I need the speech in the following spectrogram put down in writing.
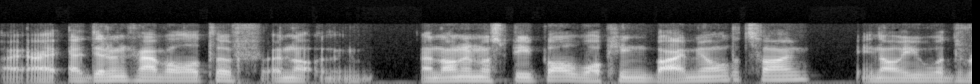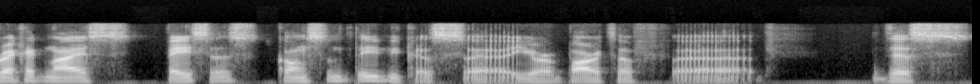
I, I, didn't have a lot of an- anonymous people walking by me all the time. You know, you would recognize faces constantly because you're a part of this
